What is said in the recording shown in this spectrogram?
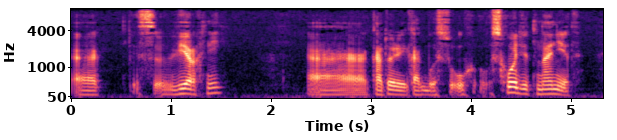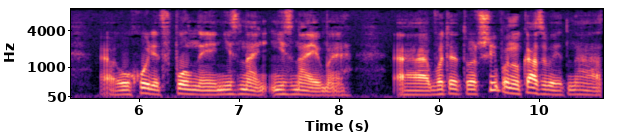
э, верхний, э, который как бы сходит на нет, э, уходит в полное незна, незнаемое. Э, вот этот вот шип, он указывает на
